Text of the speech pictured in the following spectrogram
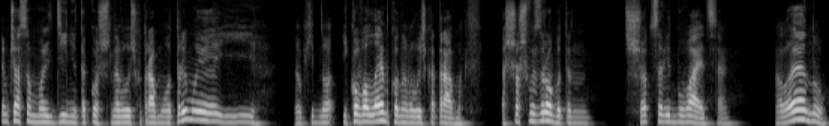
Тим часом Мальдіні також невеличку травму отримує, і необхідно. І Коваленко невеличка травма. А що ж ви зробите? Що це відбувається? Але, ну,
